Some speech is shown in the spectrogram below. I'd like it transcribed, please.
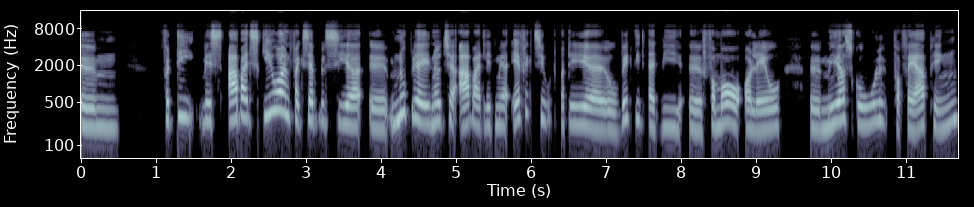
Øhm, fordi hvis arbejdsgiveren for eksempel siger, øh, nu bliver I nødt til at arbejde lidt mere effektivt, og det er jo vigtigt, at vi øh, formår at lave øh, mere skole for færre penge,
